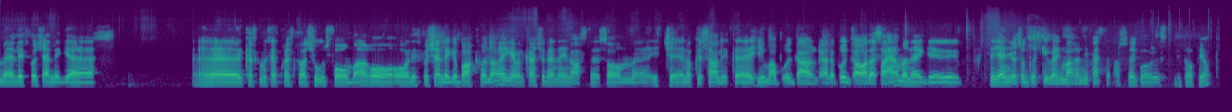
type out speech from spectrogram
med litt forskjellige eh, hva skal vi si, presentasjonsformer og, og, litt forskjellige bakgrunner. Jeg er vel kanskje den eneste som eh, ikke er noe særlig til Hima-brygger eller brygger av disse her. Men jeg, eh, til gjengjeld så drikker jeg mer enn de fleste, så jeg går vel litt opp i opp.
